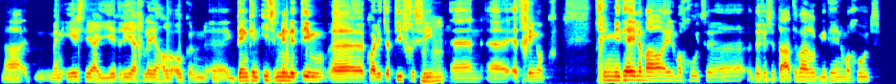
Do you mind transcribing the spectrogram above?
nou, mijn eerste jaar hier, drie jaar geleden, hadden we ook een, ik denk een iets minder team kwalitatief gezien. Mm -hmm. En het ging ook het ging niet helemaal, helemaal goed. Uh, de resultaten waren ook niet helemaal goed.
